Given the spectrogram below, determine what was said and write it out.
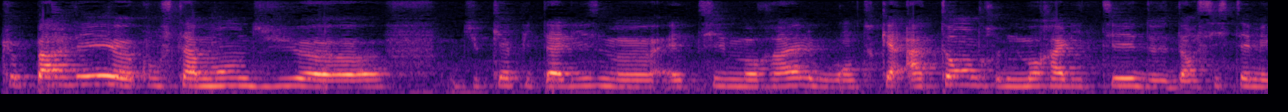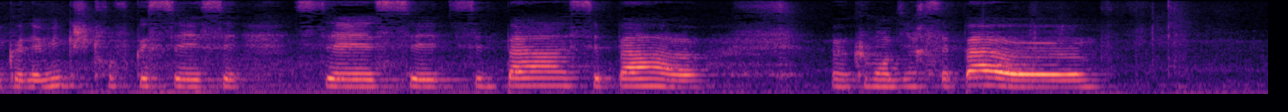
que parler euh, constamment du, euh, du capitalisme est-il moral, ou en tout cas attendre une moralité d'un système économique, je trouve que c'est, c'est, c'est, pas, c'est pas, euh, comment dire, c'est pas,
